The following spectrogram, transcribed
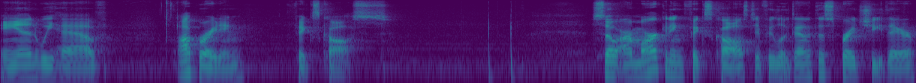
and we have operating fixed costs. So our marketing fixed cost, if we look down at the spreadsheet there,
